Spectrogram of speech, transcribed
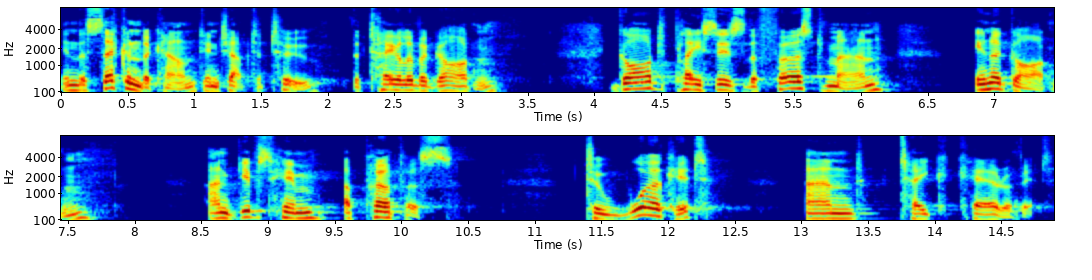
In the second account, in chapter 2, the tale of a garden, God places the first man in a garden and gives him a purpose to work it and take care of it.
